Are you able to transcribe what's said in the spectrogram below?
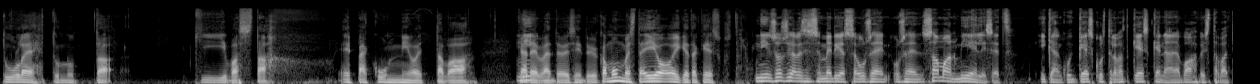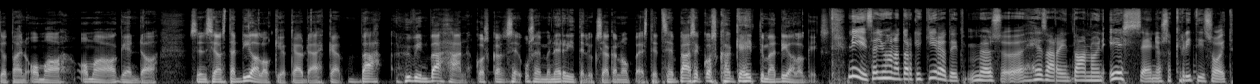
tulehtunutta, kiivasta, epäkunnioittavaa kädenvääntöä esiintyy, joka mun mielestä ei ole oikeaa keskustelua. Niin sosiaalisessa mediassa usein, usein samanmieliset ikään kuin keskustelevat keskenään ja vahvistavat jotain omaa, omaa agendaa. Sen sijaan sitä dialogia käydään ehkä vä, hyvin vähän, koska se usein menee riitelyksi aika nopeasti, että se ei pääse koskaan kehittymään dialogiksi. Niin, sä Juhana Torki kirjoitit myös Hesarin taannoin esseen, jossa kritisoit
